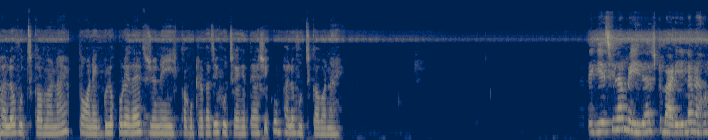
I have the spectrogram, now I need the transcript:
ভালো ফুচকা বানায়। তো অনেকগুলো করে দেয় সেজন্য এই কাকুটার কাছে ফুচকা খেতে আসি খুব ভালো ফুচকা বানায়। বেড়াতে গিয়েছিলাম, এই জাস্ট বাড়ি এলাম, এখন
